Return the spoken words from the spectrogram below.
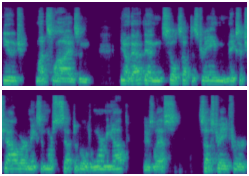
huge mudslides and you know that then silts up the stream makes it shallower makes it more susceptible to warming up there's less substrate for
